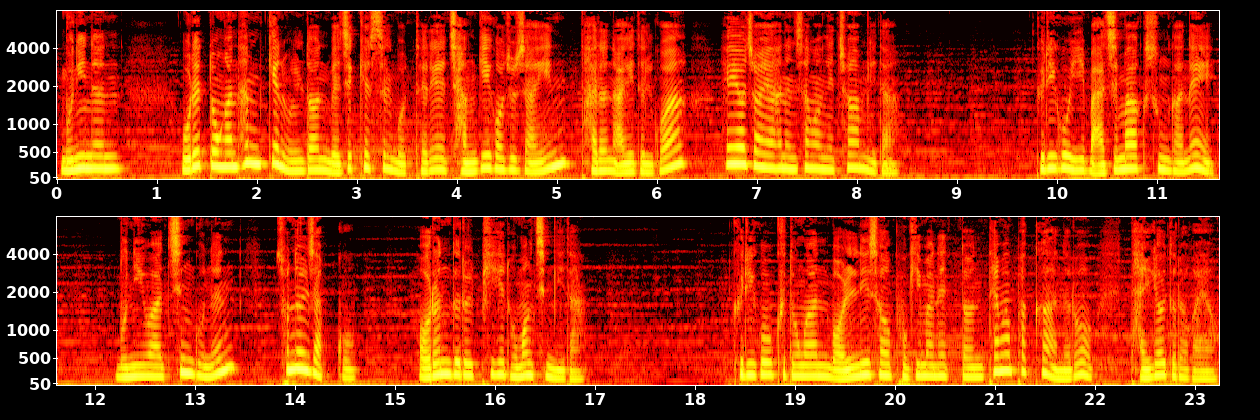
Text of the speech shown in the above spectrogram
무늬는 오랫동안 함께 놀던 매직캐슬 모텔의 장기 거주자인 다른 아이들과 헤어져야 하는 상황에 처합니다. 그리고 이 마지막 순간에 무늬와 친구는 손을 잡고 어른들을 피해 도망칩니다. 그리고 그동안 멀리서 보기만 했던 테마파크 안으로 달려 들어가요.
